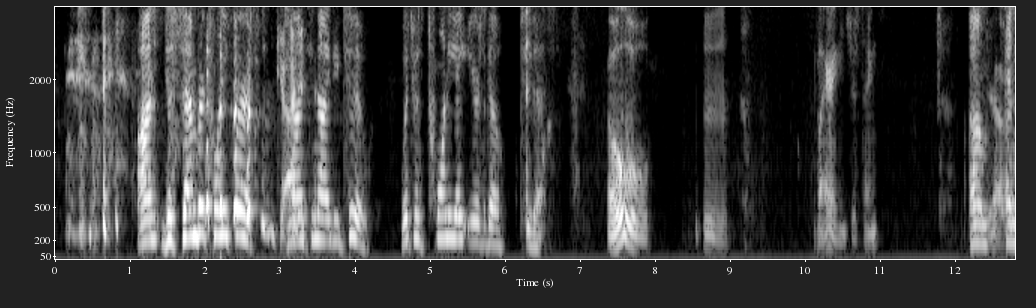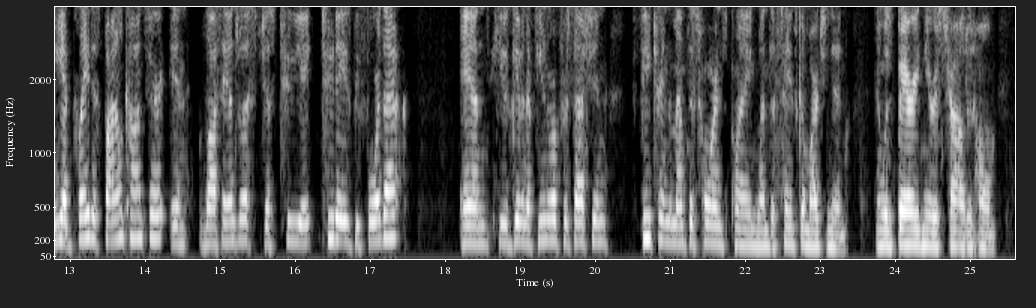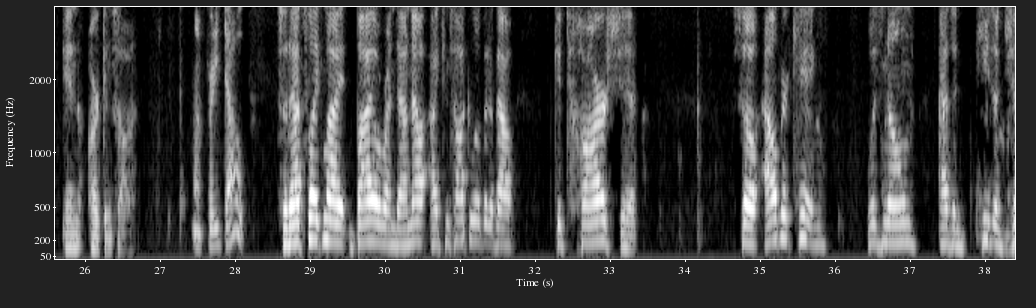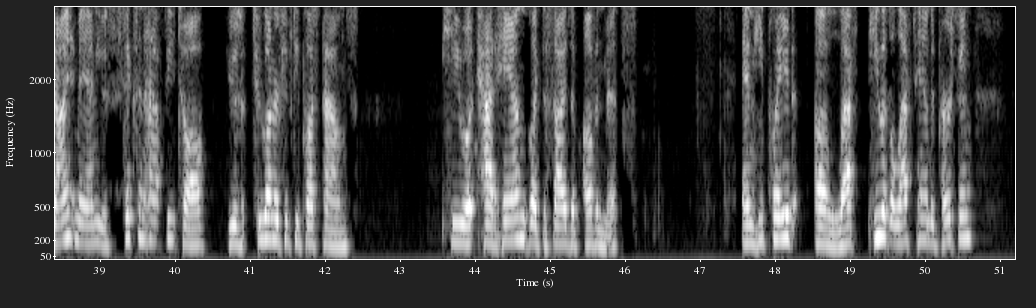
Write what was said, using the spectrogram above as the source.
On December 21st, 1992, which was 28 years ago today. Oh, Hmm. very interesting. Um, Yeah. And he had played his final concert in Los Angeles just two, two days before that. And he was given a funeral procession featuring the Memphis Horns playing when the Saints go marching in and was buried near his childhood home in Arkansas. That's pretty dope. So that's like my bio rundown. Now I can talk a little bit about guitar shit. So Albert King was known as a he's a giant man. He was six and a half feet tall. He was 250 plus pounds. He had hands like the size of oven mitts, and he played a left. He was a left-handed person,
